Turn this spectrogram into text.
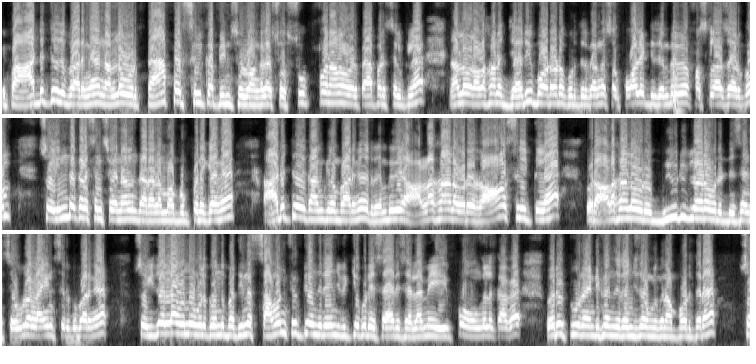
இப்ப அடுத்தது பாருங்க நல்ல ஒரு பேப்பர் சில்க் அப்படின்னு சொல்லுவாங்கல்ல ஸோ சூப்பரான ஒரு பேப்பர் சில்க்ல நல்ல ஒரு அழகான ஜரி போர்டோட கொடுத்துருக்காங்க. ஸோ குவாலிட்டி ரொம்பவே ஃபர்ஸ்ட் கிளாஸா இருக்கும். ஸோ இந்த கலெக்ஷன்ஸ் வேணாலும் தாராளமா புக் பண்ணிக்கோங்க. அடுத்தது காமிக்கிறோம் பாருங்க ரொம்பவே அழகான ஒரு ரா சில்க்ல ஒரு அழகான ஒரு பியூட்டிஃபுல்லான ஒரு டிசைன்ஸ் எவ்வளவு லைன்ஸ் இருக்கு பாருங்க. ஸோ இதெல்லாம் வந்து உங்களுக்கு வந்து பார்த்தீங்கன்னா செவன் ஃபிஃப்டி அந்த ரேஞ்ச் விற்கக்கூடிய சாரீஸ் எல்லாமே இப்போ உங்களுக்காக ஒரு டூ நைன்டி ஃபைவ் ரேஞ்ச் தான் உங்களுக்கு நான் போட்டு தரேன் ஸோ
